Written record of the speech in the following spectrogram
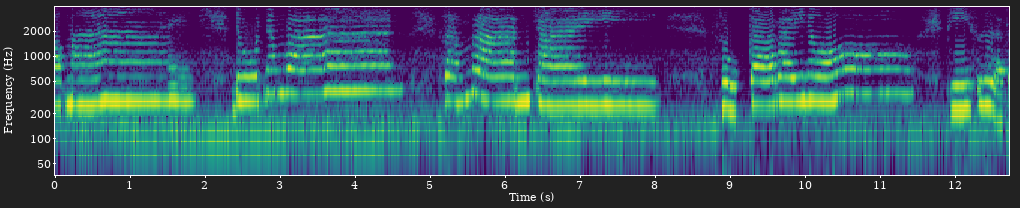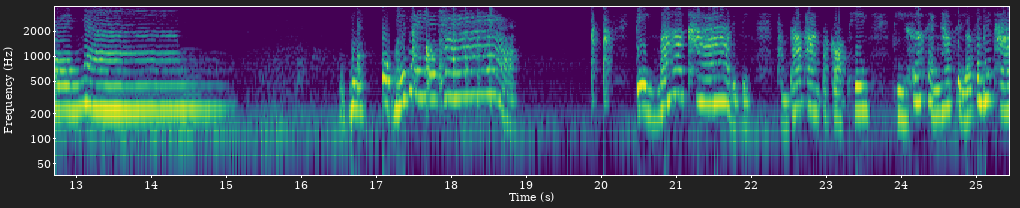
อกไม้ ดูดน้ำหวาน สำราญใจ สุกกะไรเนอพี่เสื้อแสนงามปรบมือปบมือตัวเองเลยค่ะ เก่งมากค่ะเด็กๆทำท่าทางประกอบเพลง ผีเสื้อแสนงามเสร็จแล้วใช่ไหมคะ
